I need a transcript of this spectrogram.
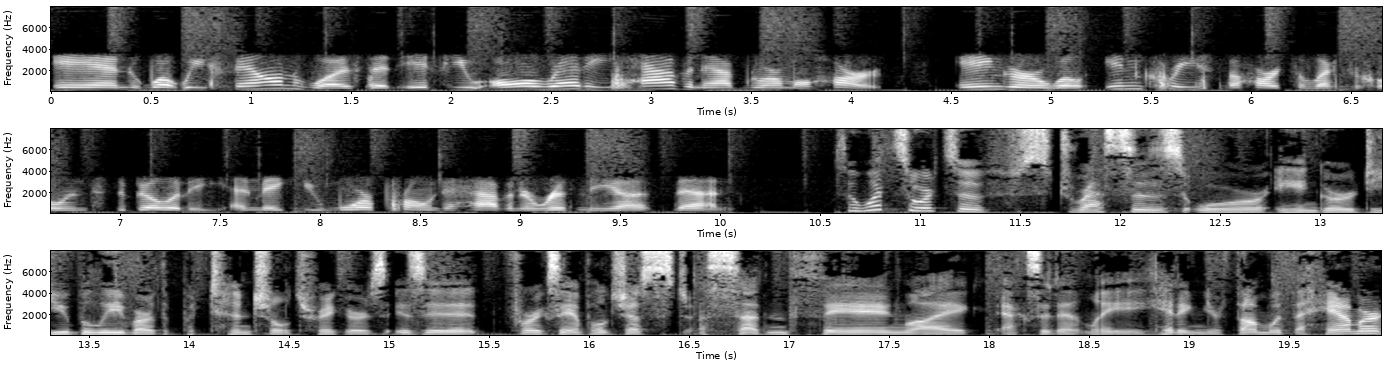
And what we found was that if you already have an abnormal heart, anger will increase the heart's electrical instability and make you more prone to have an arrhythmia then. So, what sorts of stresses or anger do you believe are the potential triggers? Is it, for example, just a sudden thing like accidentally hitting your thumb with a hammer?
